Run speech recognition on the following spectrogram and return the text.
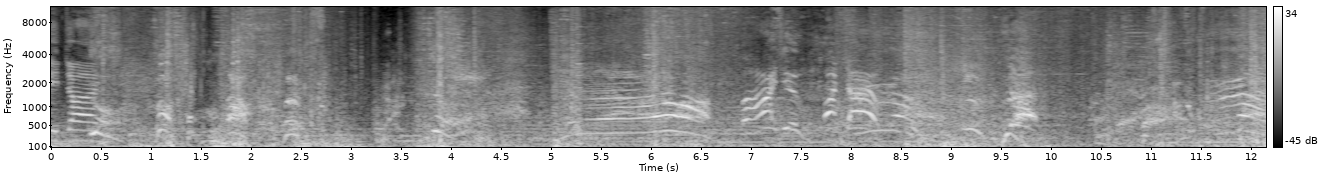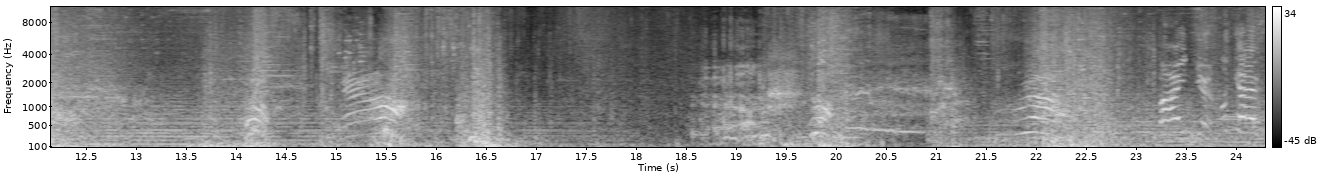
Nicely done. Behind you! Watch out! Behind you! Look out!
